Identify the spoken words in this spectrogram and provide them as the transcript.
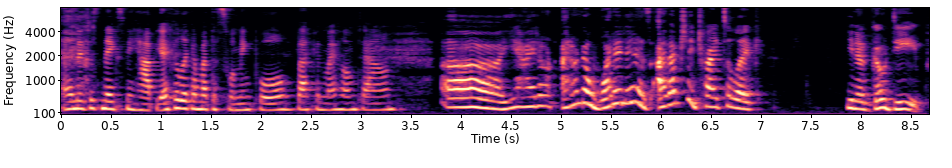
and it just makes me happy. I feel like I'm at the swimming pool back in my hometown. Uh, yeah, I don't, I don't know what it is. I've actually tried to like, you know, go deep.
